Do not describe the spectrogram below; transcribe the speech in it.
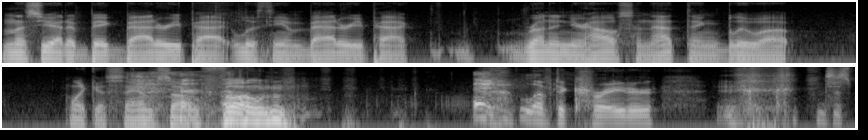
Unless you had a big battery pack, lithium battery pack running your house and that thing blew up like a Samsung phone. Hey, Left a crater. just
